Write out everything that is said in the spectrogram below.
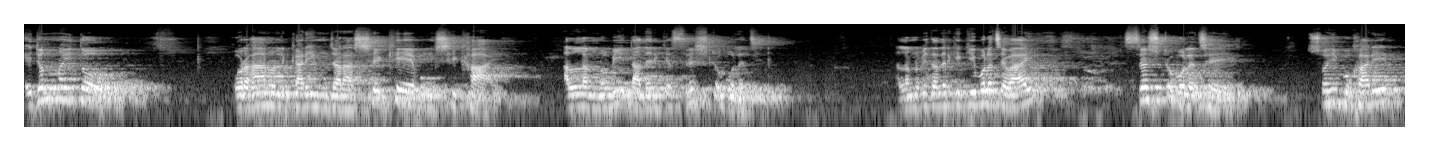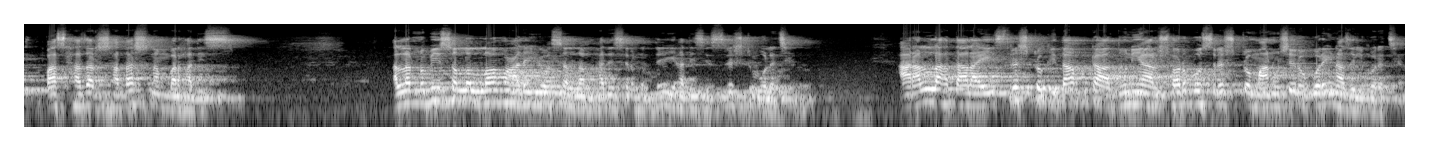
এজন্যই তো কোরআনুল কারিম যারা শেখে এবং শিখায় আল্লাহ নবী তাদেরকে শ্রেষ্ঠ বলেছে। আল্লাহ নবী তাদেরকে কি বলেছে ভাই? শ্রেষ্ঠ বলেছে। সহি বুখারির পাঁচ হাজার সাতাশ নাম্বার হাদিস। আল্লাহ নবী সাল্লাহ আলী ওয়াসাল্লাম হাদিসের মধ্যে এই হাদিসে শ্রেষ্ঠ বলেছেন। আর আল্লাহ তালা এই শ্রেষ্ঠ কিতাবটা দুনিয়ার সর্বশ্রেষ্ঠ মানুষের উপরেই নাজিল করেছেন।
